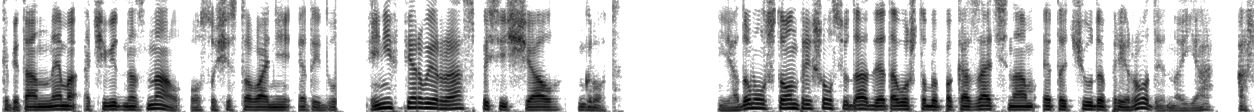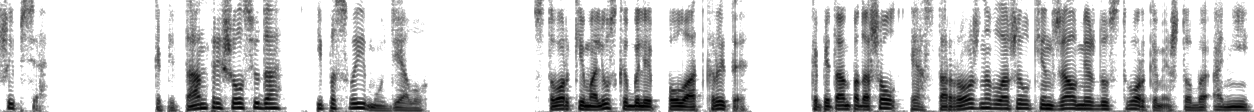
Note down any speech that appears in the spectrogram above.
Капитан Немо, очевидно, знал о существовании этой двух и не в первый раз посещал грот. Я думал, что он пришел сюда для того, чтобы показать нам это чудо природы, но я ошибся. Капитан пришел сюда и по своему делу. Створки моллюска были полуоткрыты. Капитан подошел и осторожно вложил кинжал между створками, чтобы они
